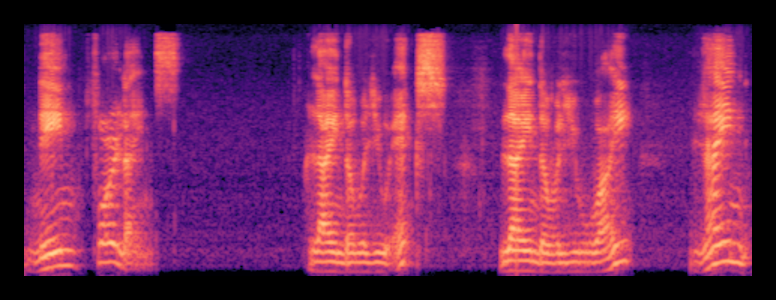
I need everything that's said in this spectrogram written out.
name 4 lines. Line WX, line WY, line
